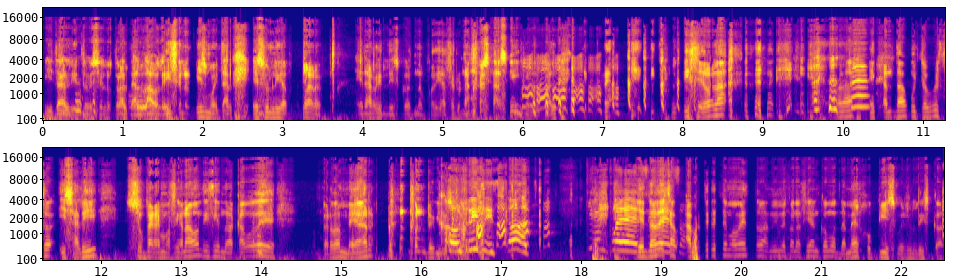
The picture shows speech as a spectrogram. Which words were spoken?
y tal, y entonces el otro al de al lado le dice lo mismo y tal. Es un lío, claro, era Ridley Scott, no podía hacer una cosa así. le dije hola, hola, encantado, mucho gusto, y salí súper emocionado diciendo, acabo de, perdón, mear con Ridley Scott. Con Ridley Scott. ¿Quién puede decir Y entonces, A, a, partir de este momento, a mí me conocían como The Man Who Peace with Ridley Scott.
